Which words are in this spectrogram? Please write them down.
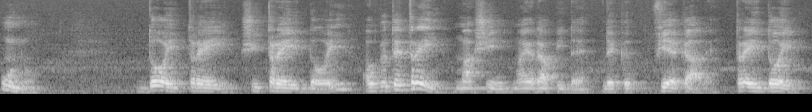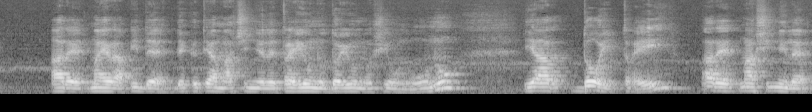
1-1. 2, 3 și 3, 2 au câte 3 mașini mai rapide decât fiecare. 3, 2 are mai rapide decât ea mașinile 3, 1, 2, 1 și 1, 1, iar 2, 3 are mașinile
